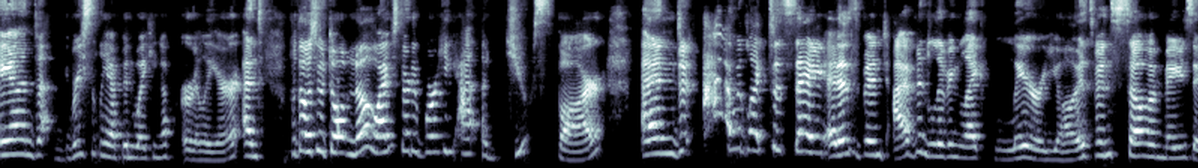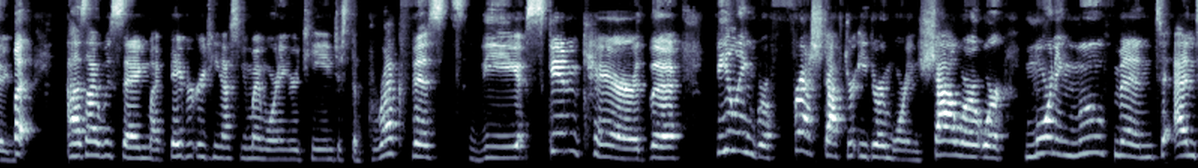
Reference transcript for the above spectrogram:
And recently I've been waking up earlier. And for those who don't know, I've started working at a juice bar. And I would like to say it has been, I've been living like Larry, y'all. It's been so amazing. But as I was saying, my favorite routine has to be my morning routine, just the breakfasts, the skincare, the feeling refreshed after either a morning shower or morning movement, and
